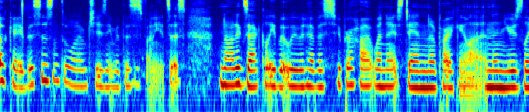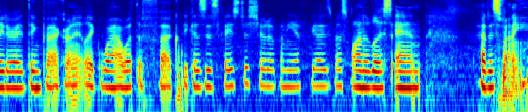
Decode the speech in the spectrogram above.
Okay, this isn't the one I'm choosing, but this is funny. It says, not exactly, but we would have a super hot one night stand in a parking lot, and then years later I'd think back on it like, wow, what the fuck, because his face just showed up on the FBI's most wanted list, and that is funny.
